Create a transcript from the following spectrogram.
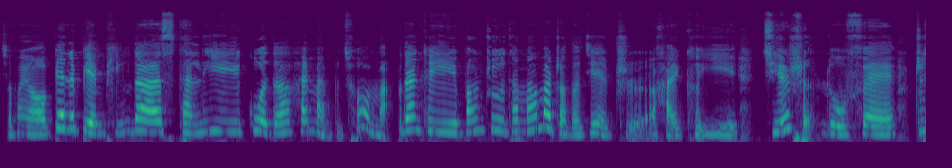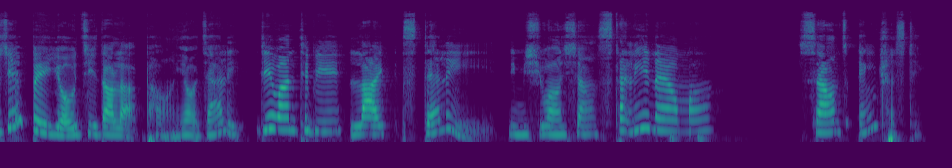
小朋友变得扁平的斯坦利过得还蛮不错嘛，不但可以帮助他妈妈找到戒指，还可以节省路费，直接被邮寄到了朋友家里。Do you want to be like Stanley？你们希望像斯坦利那样吗？Sounds interesting，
